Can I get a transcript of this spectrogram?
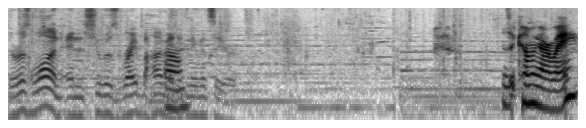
There was one, and she was right behind me. I Oh. didn't even see her. Is it coming our way?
